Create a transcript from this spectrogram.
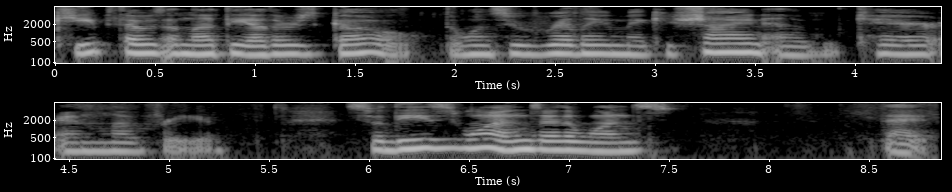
Keep those and let the others go. The ones who really make you shine and care and love for you. So these ones are the ones that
